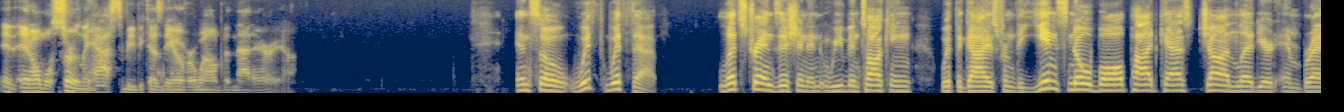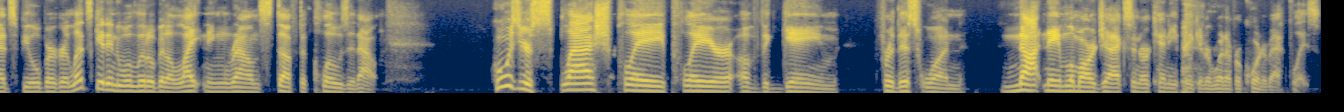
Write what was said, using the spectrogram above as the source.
it, it almost certainly has to be because they overwhelmed in that area. And so with with that, let's transition. And we've been talking with the guys from the Yin Snowball podcast, Jon Ledyard and Brad Spielberger. Let's get into a little bit of lightning round stuff to close it out who was your splash play player of the game for this one? Not named Lamar Jackson or Kenny Pickett or whatever quarterback plays.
